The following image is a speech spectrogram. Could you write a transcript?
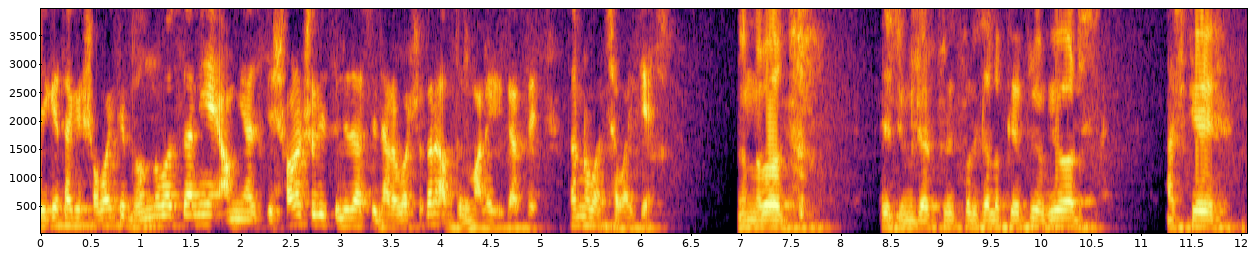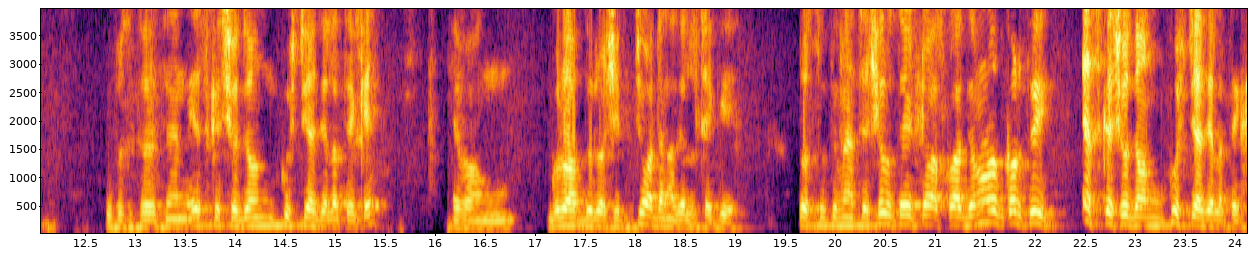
দেখে থাকে। সবাইকে ধন্যবাদ জানিয়ে আমি আজকে সরাসরি চলে যাচ্ছি ধারাভাষ্যকার আব্দুল মালিকের কাছে। ধন্যবাদ সবাইকে। ধন্যবাদ। এসডি মিডিয়ার পরিচালককে প্রিয় ভিউয়ার্স আজকে উপস্থিত হয়েছেন এস কে সুজন কুষ্টিয়া জেলা থেকে এবং গুরু আব্দুর রশিদ চুয়াডাঙ্গা জেলা থেকে। প্রস্তুতি ম্যাচে শুরুতে টস করার জন্য অনুরোধ করছি এস কে সুজন কুষ্টিয়া জেলা থেকে।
